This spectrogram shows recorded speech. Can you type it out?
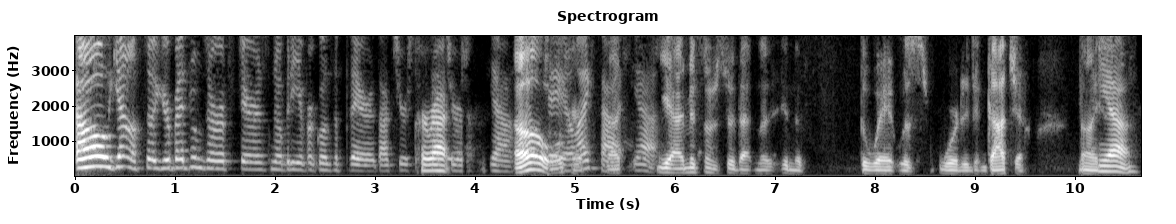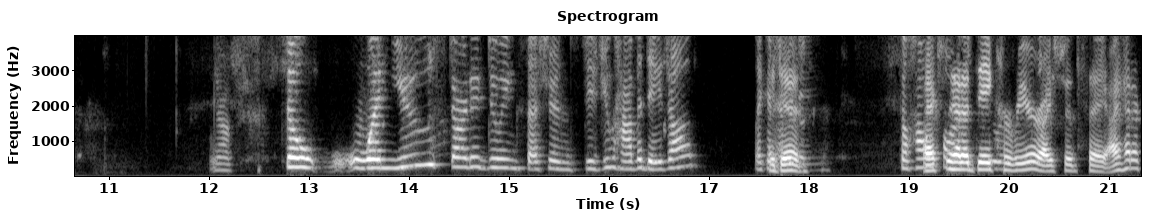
Oh yeah, so your bedrooms are upstairs. Nobody ever goes up there. That's your correct. That's your, yeah. Oh, okay, okay. I like that. Yeah. Yeah, I misunderstood that in the in the the way it was worded. Gotcha. Nice. Yeah. Yeah. So when you started doing sessions, did you have a day job? Like I did. So how I actually had a day you... career, I should say. I had a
